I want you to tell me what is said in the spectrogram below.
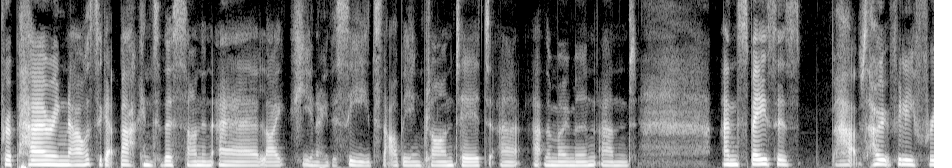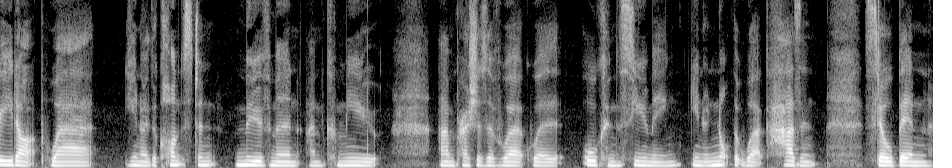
preparing now to get back into the sun and air like you know the seeds that are being planted uh, at the moment and and spaces perhaps hopefully freed up where you know the constant movement and commute and pressures of work were all consuming you know not that work hasn't still been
